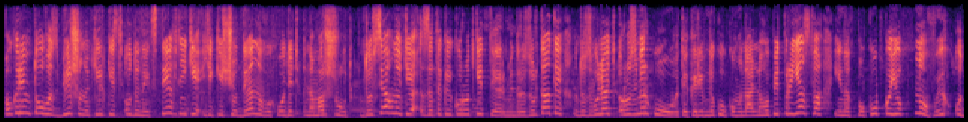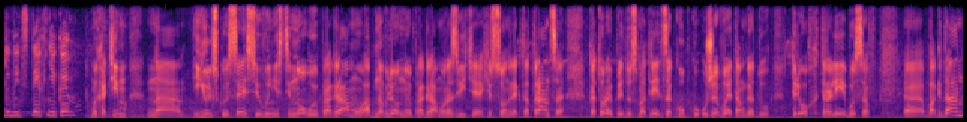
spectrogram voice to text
Окрім того, збільшено кількість одиниць техніки, які щоденно виходять на маршрут. Досягнуті за такий короткий термін результати дозволять розмірковувати керівнику комунального комунального підприємства і над покупкою нових одиниць техніки. Мы хотим на июльскую сессию вынести новую программу, обновленную программу развития Херсон Электротранса, в которой предусмотреть закупку уже в этом году трех троллейбусов э, «Богдан».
